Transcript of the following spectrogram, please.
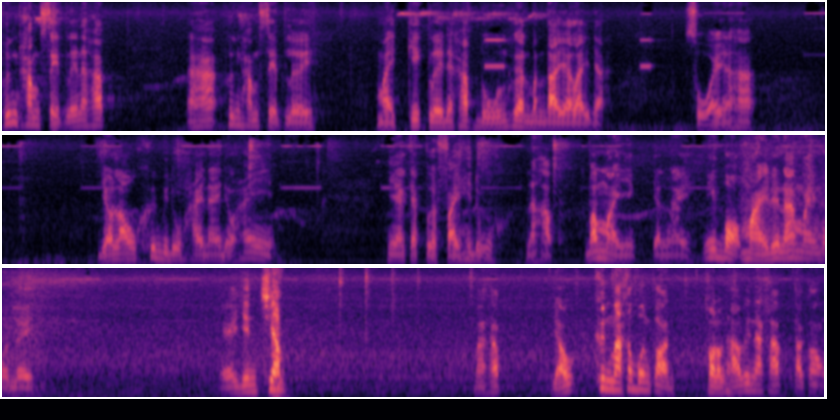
เพิ่งทำเสร็จเลยนะครับนะฮะเพิ่งทำเสร็จเลยใหม่กิ๊กเลยนะครับ ดูเพื่อนบันไดอะไรเนี่ย สวยนะฮะ เดี๋ยวเราขึ้นไปดูภายใน เดี๋ยวให้เฮียแกเปิดไฟให้ดูนะครับ ว่าใหม่ยังไง นี่เบาะใหม่ด้วยนะ ใหม่หมดเลยแอร์เย็นเชียบมาครับ เดี๋ยวขึ้นมาข้างบนก่อน ถอดรองเท้าด้วยนะครับตากล้อง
